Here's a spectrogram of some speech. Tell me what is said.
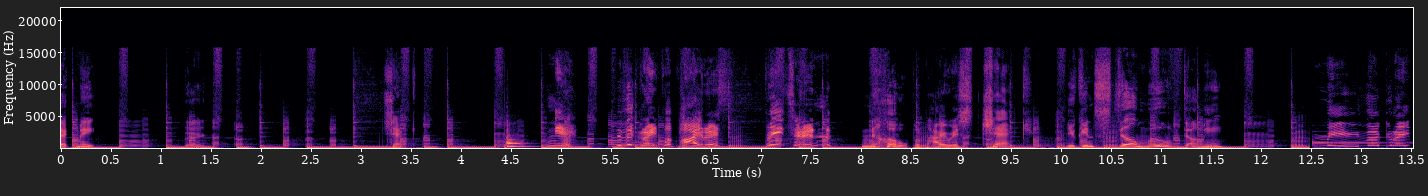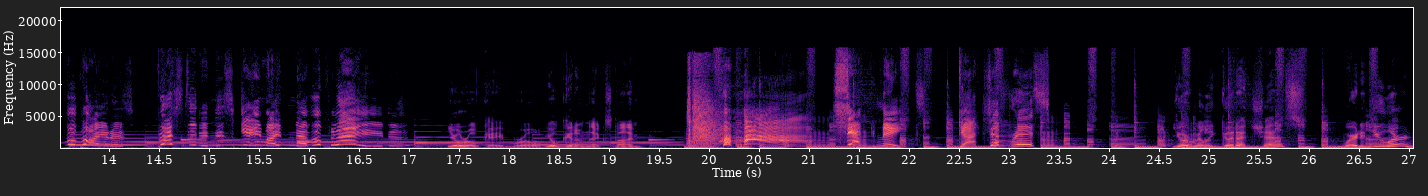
Checkmate. Thanks. Check. The Great Papyrus? Beaten? No, Papyrus, check. You can still move, dummy. Me, the Great Papyrus, bested in this game I've never played! You're okay, bro. You'll get him next time. Ha! Checkmate! Gotcha, Frisk! You're really good at chess. Where did you learn?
